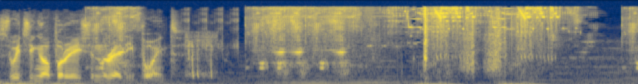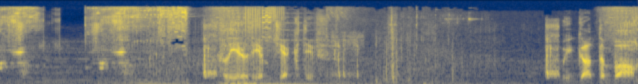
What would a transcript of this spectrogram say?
Switching operation ready point. Clear the objective. Got the bomb.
